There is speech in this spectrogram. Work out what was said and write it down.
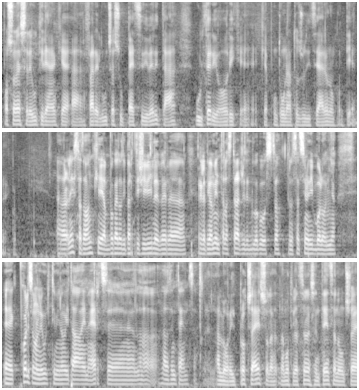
possono essere utili anche a fare luce su pezzi di verità ulteriori che, che appunto un atto giudiziario non contiene. Ecco. Allora, lei è stato anche avvocato di parte civile per, eh, relativamente alla strage del 2 agosto della stazione di Bologna. Eh, quali sono le ultime novità emerse dalla, dalla sentenza? Allora, il processo, la, la, motivazione della sentenza non c'è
